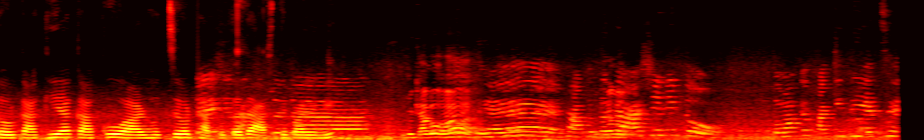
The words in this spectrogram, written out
তো ওর কাকিয়া কাকু আর হচ্ছে ওর ঠাকুর দাদা আসতে পারেনি। তুমি খেলো হ্যাঁ? ঠাকুরদাদা আসেনি তো। তোমাকে ফাঁকি দিয়েছে।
